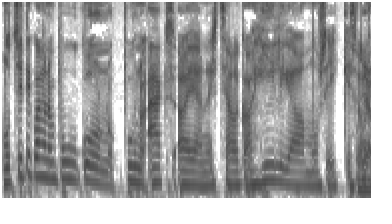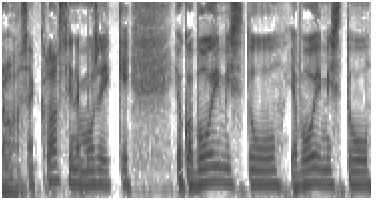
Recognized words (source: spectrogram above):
mutta sitten kun hän on puhunut, puhunut X ajan, niin sitten se alkaa hiljaa musiikki soimaan. Se klassinen musiikki, joka voimistuu ja voimistuu.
